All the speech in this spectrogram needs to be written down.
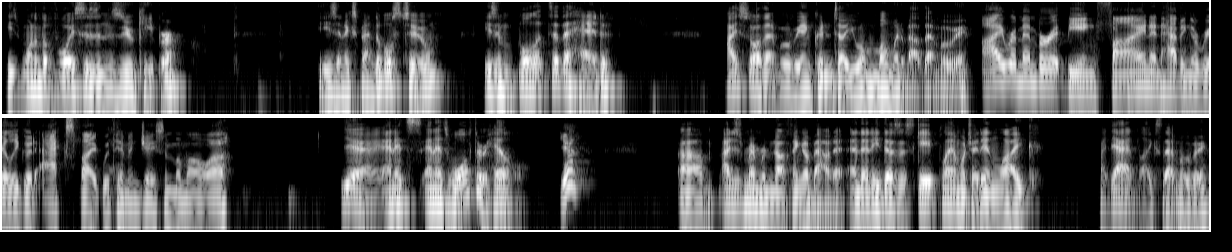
He's one of the voices in Zookeeper. He's in Expendables 2. He's in Bullet to the Head. I saw that movie and couldn't tell you a moment about that movie. I remember it being fine and having a really good axe fight with him and Jason Momoa. Yeah, and it's and it's Walter Hill. Yeah. Um, I just remember nothing about it. And then he does Escape Plan, which I didn't like. My dad likes that movie.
